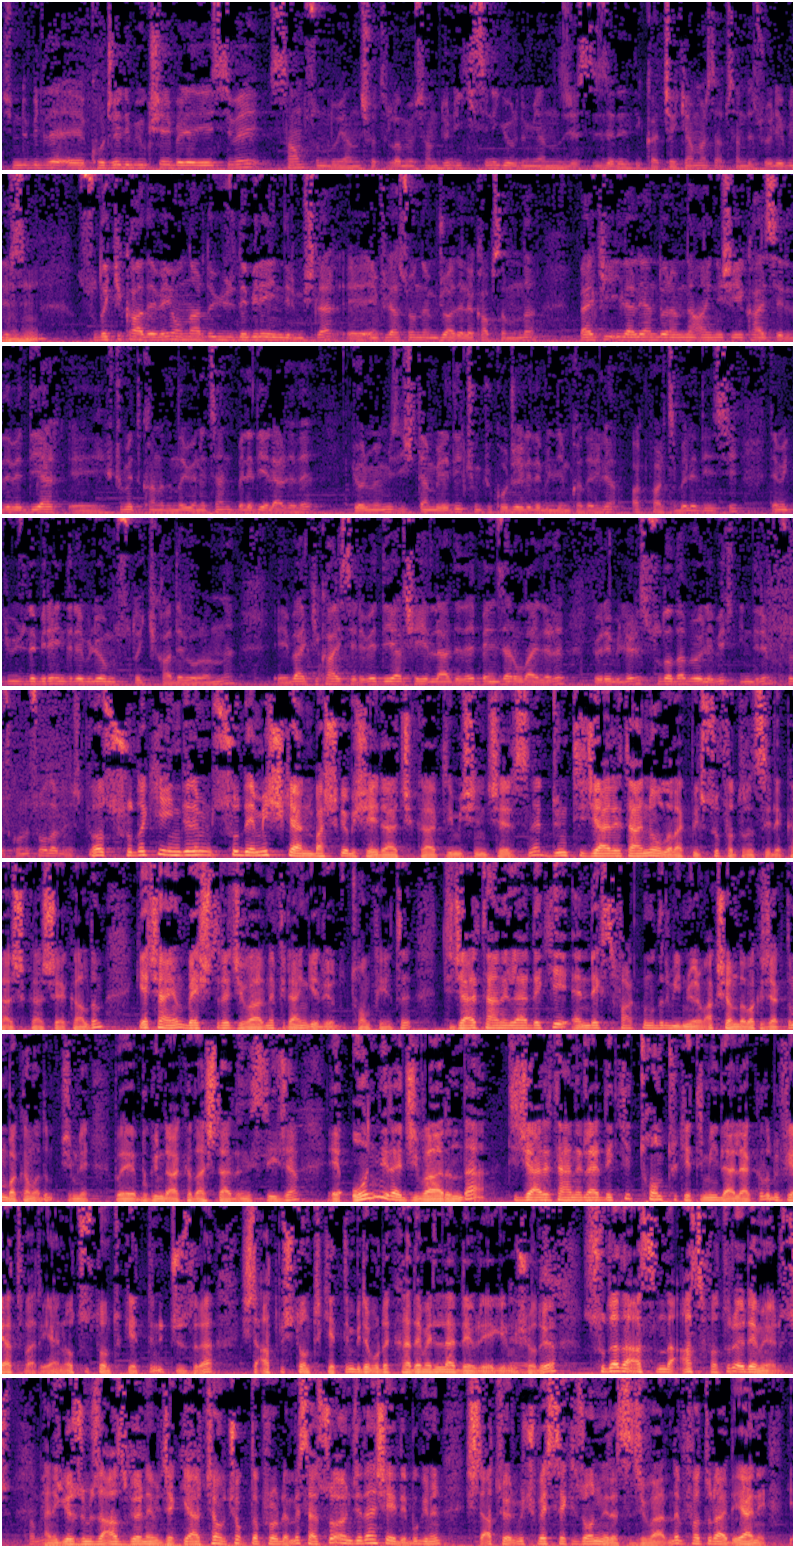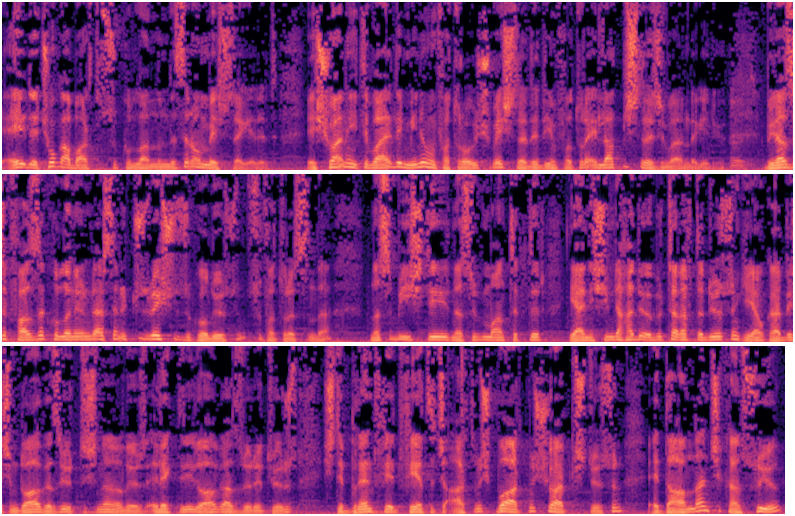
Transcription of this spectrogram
Şimdi bir de e, Kocaeli Büyükşehir Belediyesi ve Samsun'du yanlış hatırlamıyorsam. Dün ikisini gördüm yalnızca sizde de dikkat çeken varsa sen de söyleyebilirsin. Sudaki KDV'yi onlar da %1'e indirmişler e, enflasyonla mücadele kapsamında. Belki ilerleyen dönemde aynı şeyi Kayseri'de ve diğer e, hükümet kanadında yöneten belediyelerde de görmemiz içten bile değil. Çünkü Kocaeli'de bildiğim kadarıyla AK Parti belediyesi demek ki %1'e indirebiliyormuş sudaki KDV oranını. E, belki Kayseri ve diğer şehirlerde de benzer olayları görebiliriz. Suda da böyle bir indirim söz konusu olabilir. O sudaki indirim su demişken başka bir şey daha çıkartayım işin içerisine. Dün ticarethane olarak bir su faturasıyla karşı karşıya kaldım. Geçen yıl 5 lira civarına filan geliyordu ton fiyatı. Ticarethanelerdeki endeks farklı mıdır bilmiyorum. Akşam da bakacaktım bakamadım. Şimdi e, bugün de arkadaşlardan isteyeceğim. E, 10 lira civarında ticarethanelerdeki ton tüketimiyle alakalı bir fiyat var. Yani 30 ton tükettin 300 lira. İşte 60 ton tükettin bir de burada kademeliler devreye girmiş Evet. oluyor. Suda da aslında az fatura ödemiyoruz. Tabii hani ki. gözümüze az görünebilecek ya çok, çok da problem. Mesela su önceden şeydi bugünün işte atıyorum 3 5 8 10 lirası civarında bir faturaydı. Yani evde çok abartı su kullandın desen 15 lira gelirdi. E şu an itibariyle minimum fatura o 3 5 lira dediğim fatura 50 60 lira civarında geliyor. Evet. Birazcık fazla kullanıyorum dersen 300 500'lük oluyorsun su faturasında. Nasıl bir iştir, nasıl bir mantıktır? Yani şimdi hadi öbür tarafta diyorsun ki ya kardeşim doğalgazı yurt dışından alıyoruz. Elektriği doğalgazla üretiyoruz. İşte Brent fiyat- fiyatı artmış, bu artmış, şu artmış diyorsun. E dağımdan çıkan suyu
